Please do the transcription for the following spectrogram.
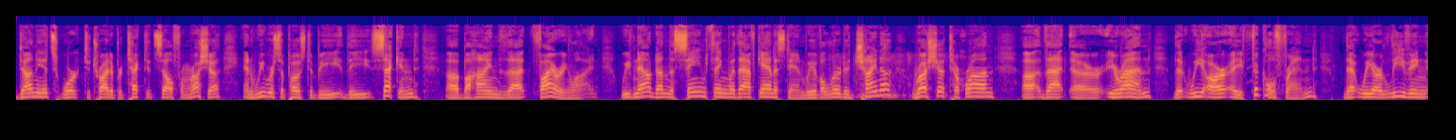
done its work to try to protect itself from Russia, and we were supposed to be the second uh, behind that firing line. We've now done the same thing with Afghanistan. We have alerted China, Russia, Tehran, uh, that uh, Iran, that we are a fickle friend, that we are leaving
